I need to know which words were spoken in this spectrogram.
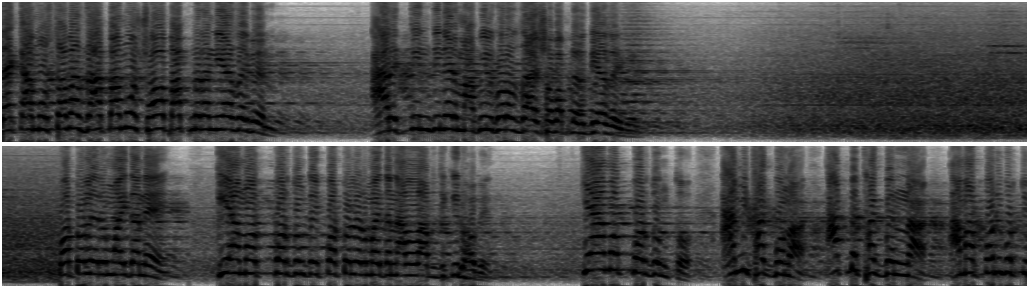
টাকা, মোসাবা, যা পামো সব আপনারা নিয়ে যাইবেন। আর তিন দিনের মাহফিল খরচ যায়, সব আপনারা দেওয়া যাইবেন। পটলের ময়দানে, কিয়ামত পর্যন্ত এই পটলের ময়দানে আল্লাহর জিকির হবে। কেয়ামত পর্যন্ত আমি থাকব না, আপনি থাকবেন না, আমার পরবর্তী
